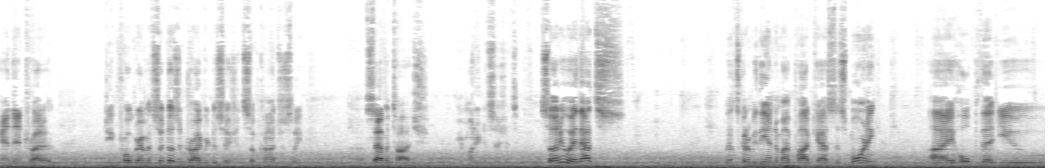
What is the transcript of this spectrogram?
and then try to deprogram it so it doesn't drive your decisions subconsciously uh, sabotage your money decisions. So anyway, that's that's going to be the end of my podcast this morning. I hope that you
